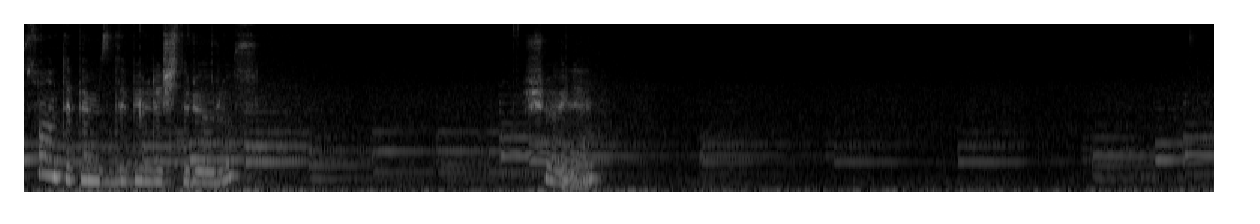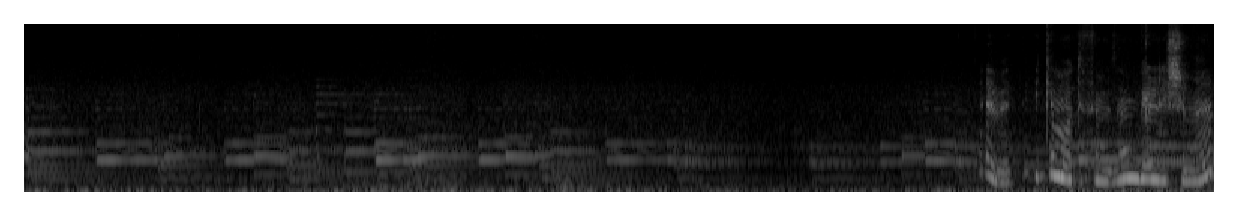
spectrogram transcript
Son tepemizi de birleştiriyoruz. Şöyle. Birleşimi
